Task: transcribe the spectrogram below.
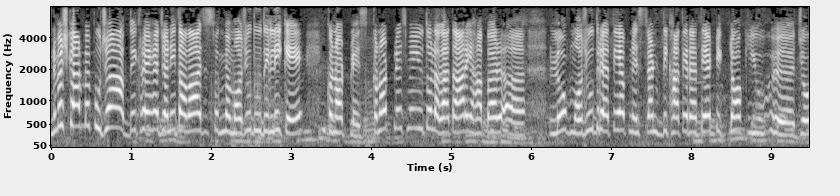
नमस्कार मैं पूजा आप देख रहे हैं जनित आवाज़। इस वक्त मैं मौजूद हूँ दिल्ली के कनॉट प्लेस। कनॉट प्लेस में यूँ तो लगातार यहाँ पर अ, लोग मौजूद रहते हैं अपने स्टंट दिखाते रहते हैं टिकटॉक यू जो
